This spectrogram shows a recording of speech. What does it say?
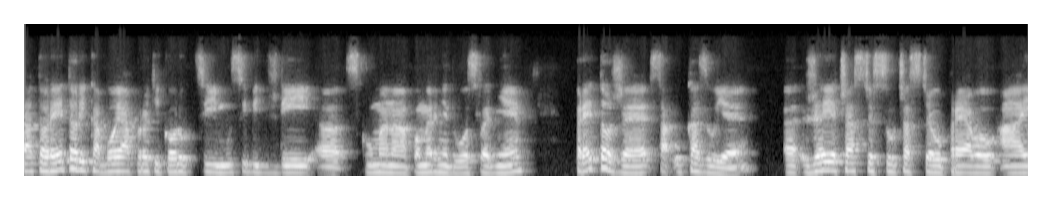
táto retorika boja proti korupcii musí byť vždy uh, skúmaná pomerne dôsledne, pretože sa ukazuje, že je často súčasťou prejavov aj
